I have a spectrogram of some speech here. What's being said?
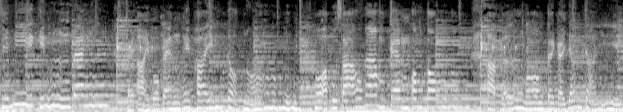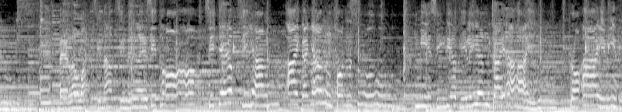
สิมีกินแบ่ง ใจอายบ่แบ่งให้ไยดอกน้องพ่อผู้สาวงามแก้มอ่องตองตาเพลอมองแต่ก็ยังใจอยู่แต่ละวันสินักสิเหนื่อยสิท้อสิเจ็บสิยังอายก็ยังทนสู้มีสิ่งเดียวที่เลี้ยงใจอายอยู่เพราะอายมีแฟ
